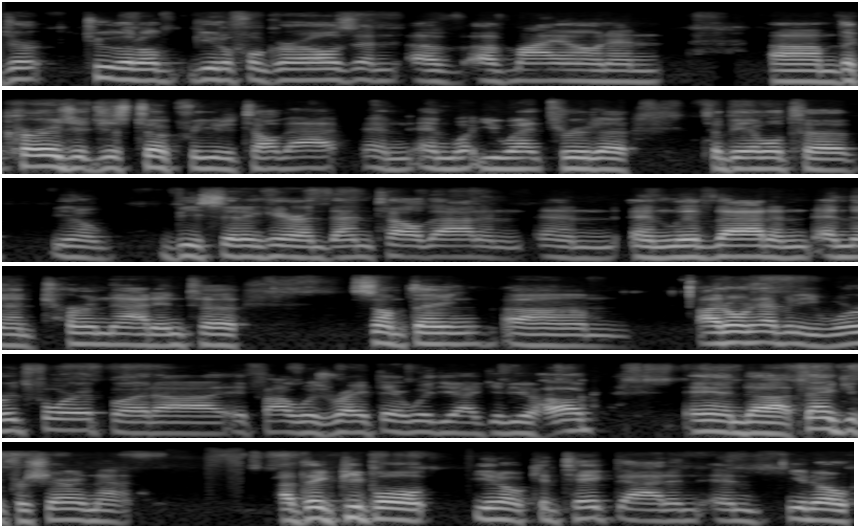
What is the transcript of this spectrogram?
two little beautiful girls and of of my own, and um, the courage it just took for you to tell that, and and what you went through to to be able to you know be sitting here and then tell that and and and live that and and then turn that into something um, I don't have any words for it, but uh, if I was right there with you, I'd give you a hug. And uh, thank you for sharing that. I think people, you know, can take that, and and you know,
